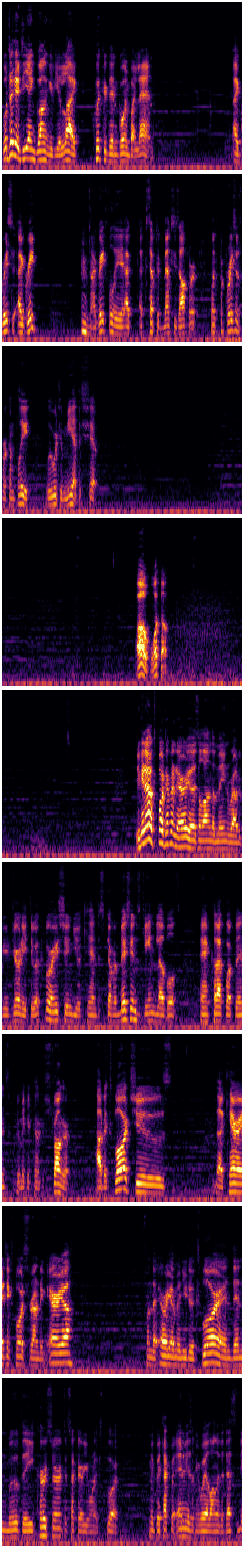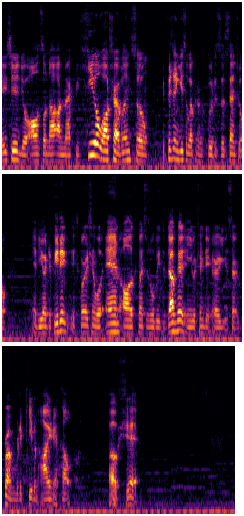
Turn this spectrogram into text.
We'll take it to Yangguang if you like, quicker than going by land. I, grace, I, I gratefully accepted Maxi's offer. Once preparations were complete, we were to meet at the ship. Oh, what the? You can now explore different areas along the main route of your journey. Through exploration, you can discover missions, gain levels, and collect weapons to make your character stronger. How to explore? Choose the carriage explores surrounding area. From the area menu to explore, and then move the cursor to area you want to explore. You may be attacked by enemies on your way along with the destination. You'll also not automatically heal while traveling, so efficient use of weapons and food is essential. If you are defeated, exploration will end, all expenses will be deducted, and you return to the area you started from. Remember to keep an eye on your health. Oh shit.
